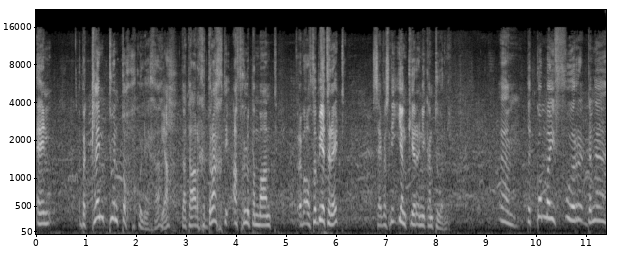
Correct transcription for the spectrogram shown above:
En beklemtoon tog kollega Ja? dat haar gedrag die afgelope maand wel verbeter het. Sy was nie een keer in die kantoor nie. Ehm dit kom my voor dinge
